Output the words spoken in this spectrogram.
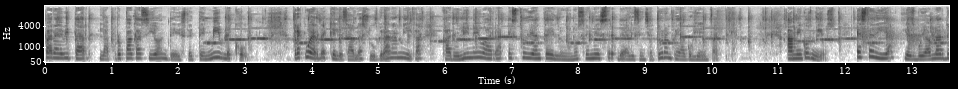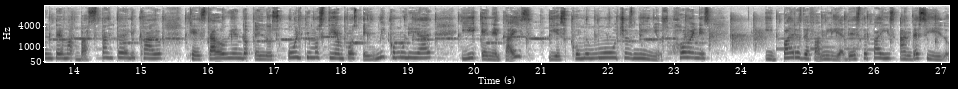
para evitar la propagación de este temible COVID. Recuerde que les habla su gran amiga Carolina Ibarra, estudiante del noveno semestre de la licenciatura en Pedagogía Infantil. Amigos míos, este día les voy a hablar de un tema bastante delicado que he estado viendo en los últimos tiempos en mi comunidad y en el país y es como muchos niños, jóvenes y padres de familia de este país han decidido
